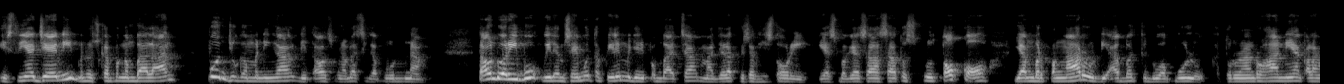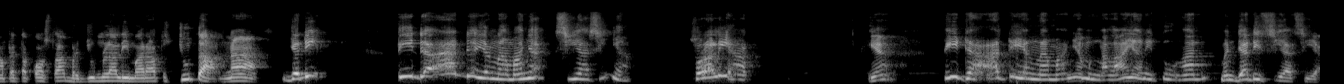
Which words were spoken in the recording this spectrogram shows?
Istrinya Jenny meneruskan pengembalaan pun juga meninggal di tahun 1936. Tahun 2000, William Seymour terpilih menjadi pembaca majalah Christian History ya sebagai salah satu 10 tokoh yang berpengaruh di abad ke-20. Keturunan rohani kalangan Pentakosta berjumlah 500 juta. Nah, jadi tidak ada yang namanya sia-sia. Saudara lihat, ya tidak ada yang namanya mengalayani Tuhan menjadi sia-sia.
